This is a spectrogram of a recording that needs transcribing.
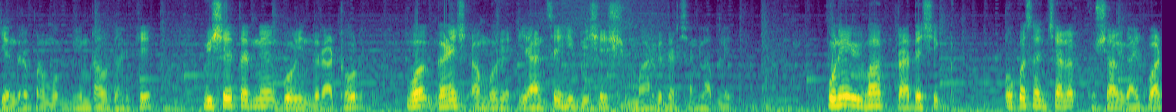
केंद्रप्रमुख भीमराव धडके विषयतज्ञ गोविंद राठोड व गणेश आंबोरे यांचेही विशेष मार्गदर्शन लाभले. पुणे विभाग प्रादेशिक उपसंचालक खुशाल गायकवाड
